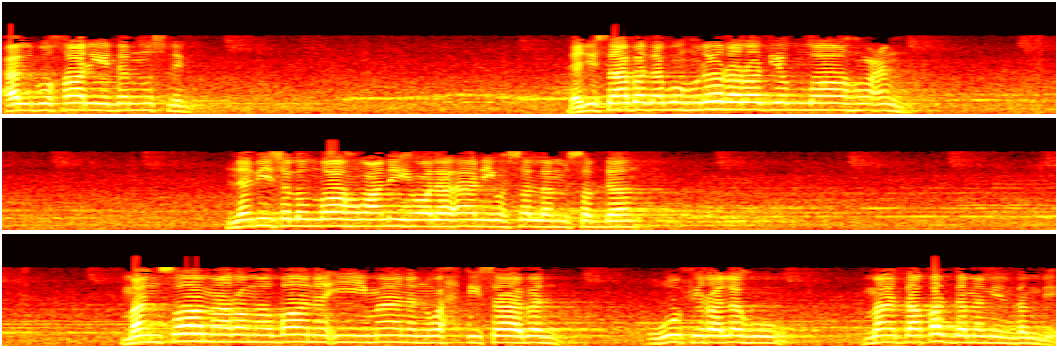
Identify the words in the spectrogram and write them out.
Al-Bukhari dan Muslim dari sahabat Abu Hurairah radhiyallahu an Nabi sallallahu alaihi wa alihi wasallam sabda Sama Ramadan imanan wa ihtisaban ghufira lahu ma taqaddama min dhanbi.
